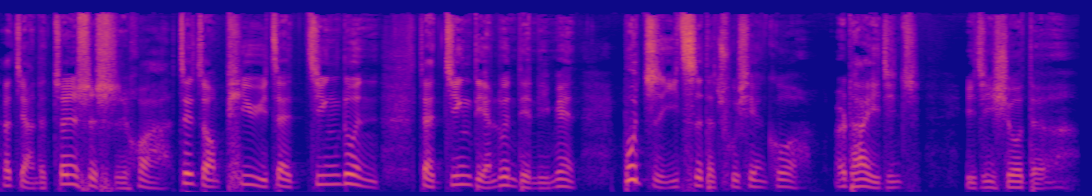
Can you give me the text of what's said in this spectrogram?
他讲的真是实话，这种譬喻在经论、在经典论点里面不止一次的出现过，而他已经已经修得。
